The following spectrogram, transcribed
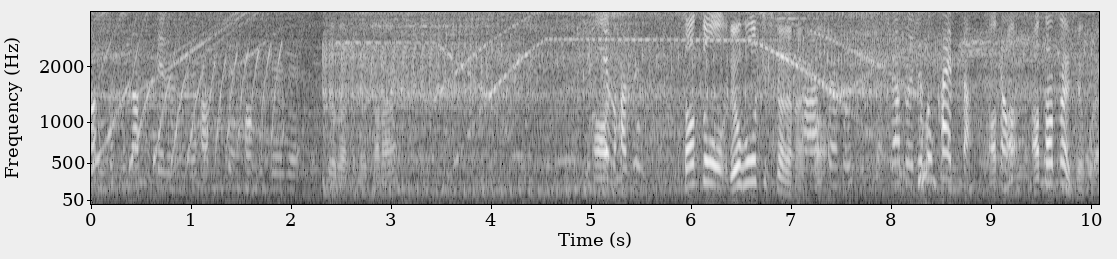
マックスになってるんで発見確定で今日だけで。いかないでも外れちゃんと両方落ちてきたじゃないあですか。ちゃんとしてきたちゃんと両方帰った。ああ当たんないですよこれ。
